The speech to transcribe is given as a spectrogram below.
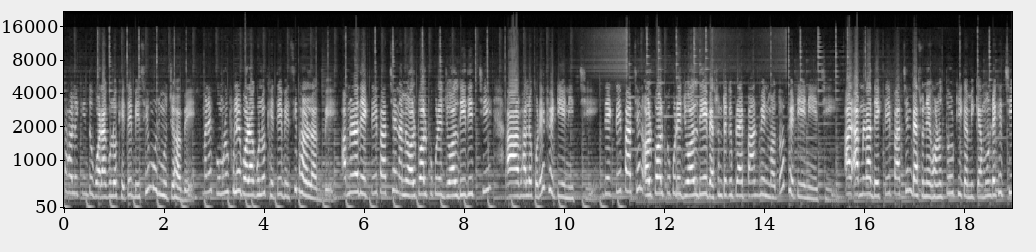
তাহলে কিন্তু বড়াগুলো খেতে বেশি মুচমুচে হবে। মানে কুমড়ো ফুলের বড়াগুলো খেতে বেশি ভালো লাগবে। আপনারা দেখতেই পাচ্ছেন, আমি অল্প অল্প করে জল দিয়ে দিচ্ছি। আর ভালো করে ফেটিয়ে নিচ্ছি। দেখতেই পাচ্ছেন, অল্প অল্প করে জল দিয়ে বেসনটাকে প্রায় পাঁচ মিনিট মতো ফেটিয়ে নিয়েছি। আর আপনারা দেখতেই পাচ্ছেন, বেসনের ঘনত্ব ঠিক আমি কেমন রেখেছি।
